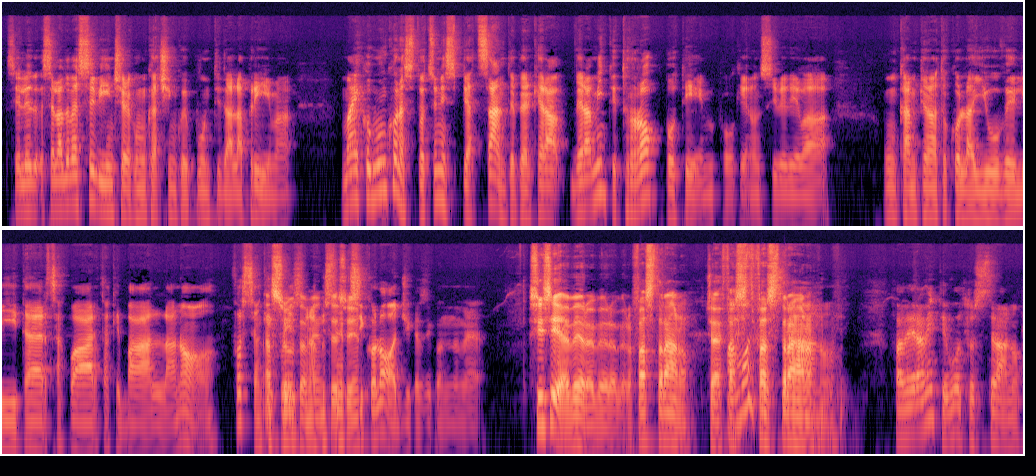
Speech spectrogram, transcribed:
se, le, se la dovesse vincere comunque a 5 punti dalla prima. Ma è comunque una situazione spiazzante perché era veramente troppo tempo che non si vedeva un campionato con la Juve lì, terza, quarta, che balla, no? Forse anche questo è una questione sì. psicologica, secondo me. Sì, sì, è vero, è vero, è vero. Fa strano, cioè fa, fa, fa strano. strano fa veramente molto strano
